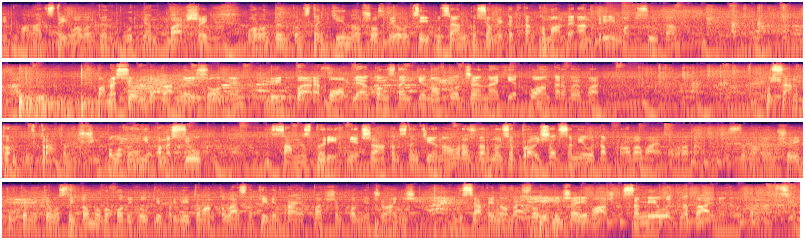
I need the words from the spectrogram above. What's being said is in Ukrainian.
третій, 12-й Валентин Бур'ян, перший Валентин Константінов, шостий Олексій Куценко, сьомий капітан команди Андрій Максюта. Панасьом до карної зони. Юїт перехоплює. Константінов тут же на хід контрвипад. Куценко втратив на чужій половині. Панасюк сам не зберіг м'яча. Константінов розвернувся, пройшов Самілика, пробиває поворота. Сценарієм, що і кілька миттєвостей тому виходить голкіпер Юїт Іван Колесник, і він грає першим по м'ячу, аніж 10-й номер Солодича і важко. Самілик на дальню не виконавці.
